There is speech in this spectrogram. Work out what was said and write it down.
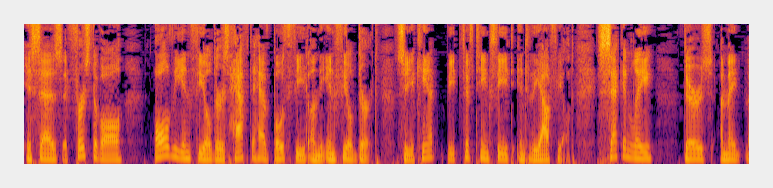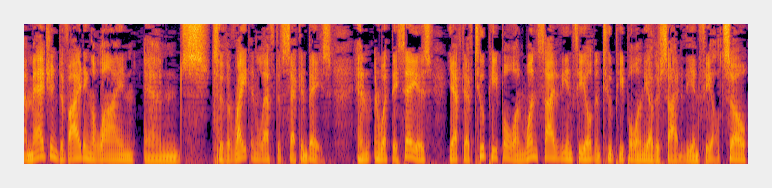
it says that first of all, all the infielders have to have both feet on the infield dirt. So you can't beat 15 feet into the outfield. Secondly, there's ima- imagine dividing a line and to the right and left of second base. And and what they say is you have to have two people on one side of the infield and two people on the other side of the infield. So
